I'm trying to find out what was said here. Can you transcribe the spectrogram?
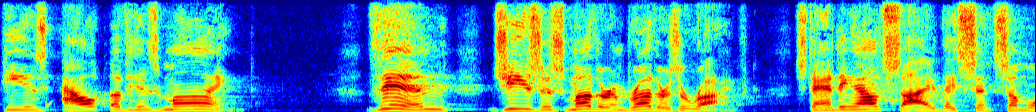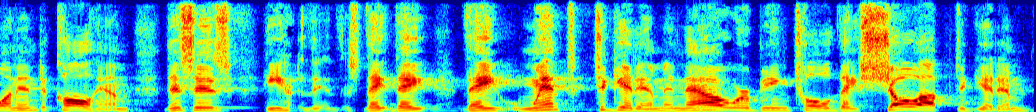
he is out of his mind. Then Jesus' mother and brothers arrived. Standing outside, they sent someone in to call him. This is he, they, they, they went to get him, and now we're being told they show up to get him,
